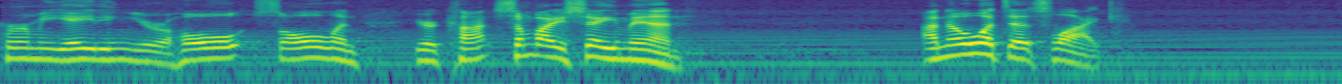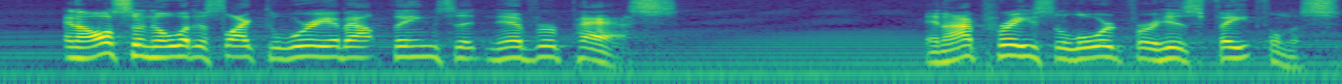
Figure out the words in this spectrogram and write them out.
permeating your whole soul and your con- somebody say amen. I know what that's like. And I also know what it's like to worry about things that never pass. And I praise the Lord for his faithfulness.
